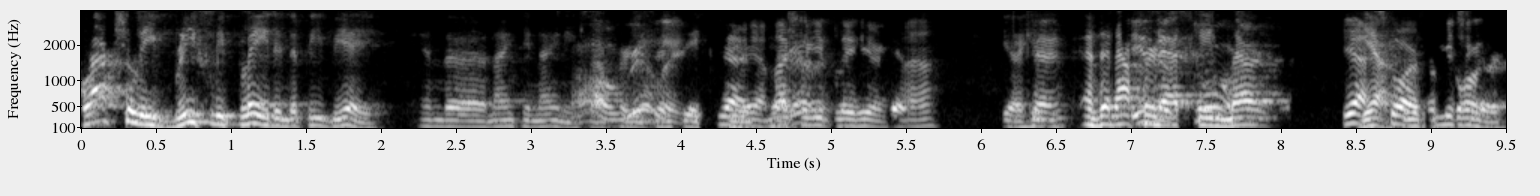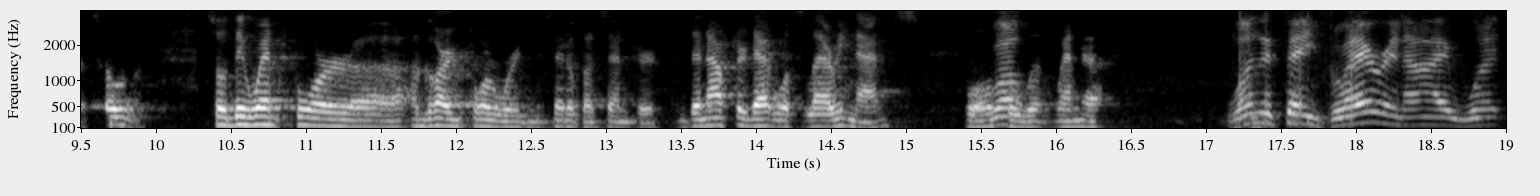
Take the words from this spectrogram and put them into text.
who actually briefly played in the PBA in the 1990s. Oh, after really? NBA Yeah, yeah. Mike Yeah. McGee played here. Uh-huh. Yeah, he- Okay. and then after He's that came scorer. Larry. Yeah, Yeah, score he was from a Michigan. scorer. So, so they went for uh, a guard forward instead of a center. And then after that was Larry Nance, who also Well- went. uh, One of the things Larry and I went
